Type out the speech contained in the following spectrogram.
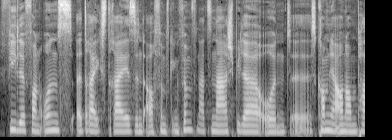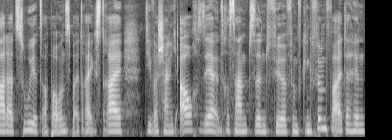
viele von uns äh, 3x3 sind auch 5 gegen 5 Nationalspieler und äh, es kommen ja auch noch ein paar dazu, jetzt auch bei uns bei 3x3, die wahrscheinlich auch sehr interessant sind für 5 gegen 5 weiterhin.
